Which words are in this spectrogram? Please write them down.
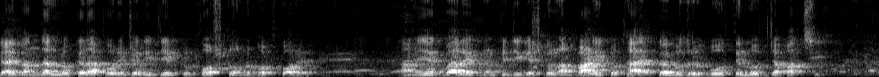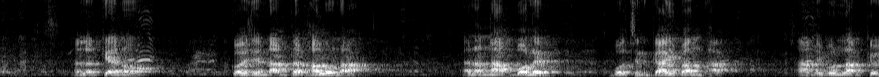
গাইবান্ধার লোকেরা পরিচয় একটু কষ্ট অনুভব করেন। আমি একবার একজনকে জিজ্ঞেস করলাম, বাড়ি কোথায়? কয়, হুজুর, বলতে লজ্জা পাচ্ছি। কেন? কয়, যে নামটা ভালো না। বললাম, নাম বলেন। বলছেন গাইবান্ধা। আমি বললাম, কেউ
